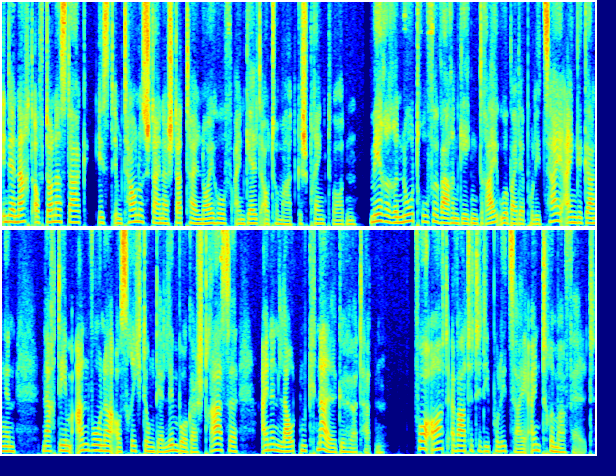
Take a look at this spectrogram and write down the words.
In der Nacht auf Donnerstag ist im Taunussteiner Stadtteil Neuhof ein Geldautomat gesprengt worden. Mehrere Notrufe waren gegen drei Uhr bei der Polizei eingegangen, nachdem Anwohner aus Richtung der Limburger Straße einen lauten Knall gehört hatten. Vor Ort erwartete die Polizei ein Trümmerfeld.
